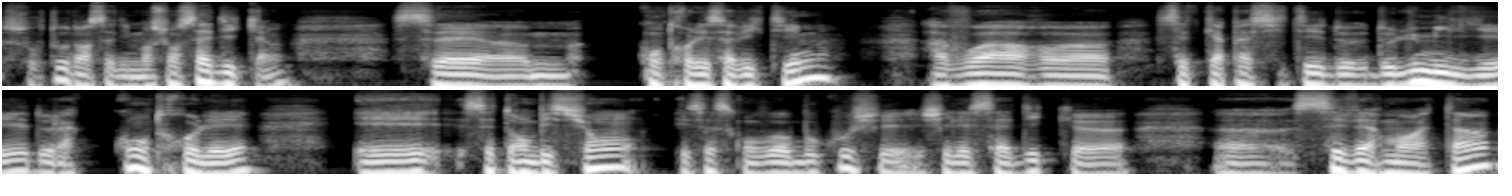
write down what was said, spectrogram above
surtout dans sa dimension sadique. Hein. C'est contrôler sa victime, avoir euh, cette capacité de, l'humilier, de la contrôler et cette ambition, et c'est ce qu'on voit beaucoup chez, les sadiques euh, euh, sévèrement atteints,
